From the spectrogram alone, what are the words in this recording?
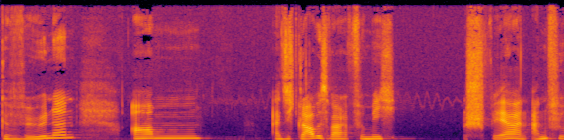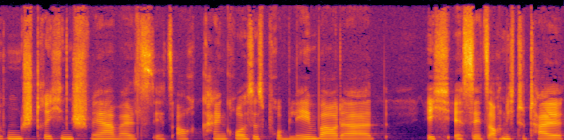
gewöhnen. Ähm, also ich glaube, es war für mich schwer, in Anführungsstrichen schwer, weil es jetzt auch kein großes Problem war oder ich es jetzt auch nicht total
